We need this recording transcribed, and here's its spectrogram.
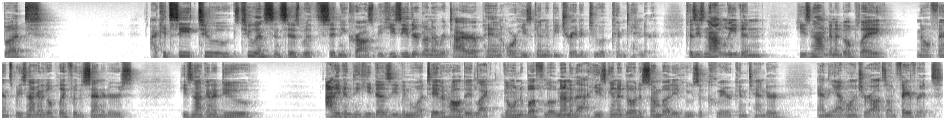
but I could see two two instances with Sidney Crosby. He's either going to retire a pen or he's going to be traded to a contender because he's not leaving. He's not going to go play. No offense, but he's not going to go play for the Senators. He's not going to do. I don't even think he does even what Taylor Hall did, like going to Buffalo. None of that. He's going to go to somebody who's a clear contender, and the Avalanche are odds-on favorites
